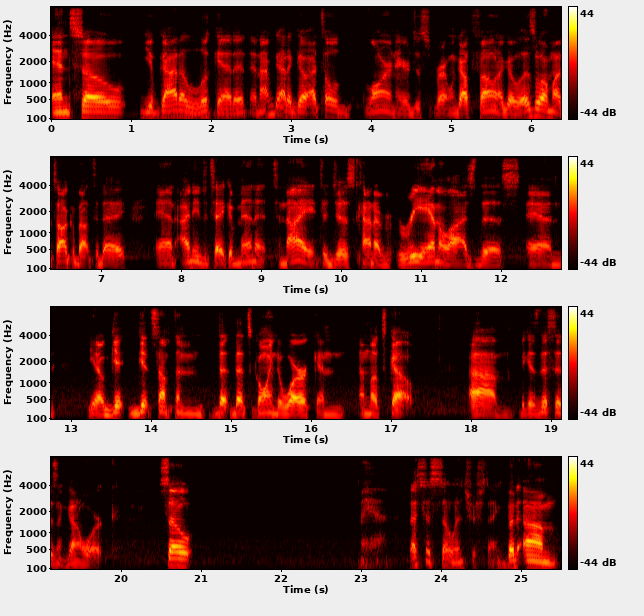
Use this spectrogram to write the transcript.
and so you've got to look at it. And I've got to go. I told Lauren here just right when got the phone, I go, well, this is what I'm going to talk about today. And I need to take a minute tonight to just kind of reanalyze this and, you know, get get something that, that's going to work and and let's go. Um, because this isn't going to work. So, man, that's just so interesting. But um,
